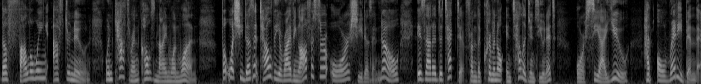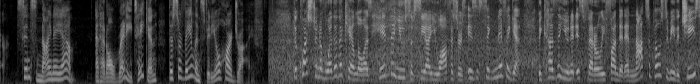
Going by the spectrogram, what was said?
the following afternoon when Katherine calls 911. But what she doesn't tell the arriving officer or she doesn't know is that a detective from the Criminal Intelligence Unit or CIU had already been there since 9 a.m. and had already taken the surveillance video hard drive. The question of whether the Kealohas hid the use of CIU officers is significant because the unit is federally funded and not supposed to be the chief's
